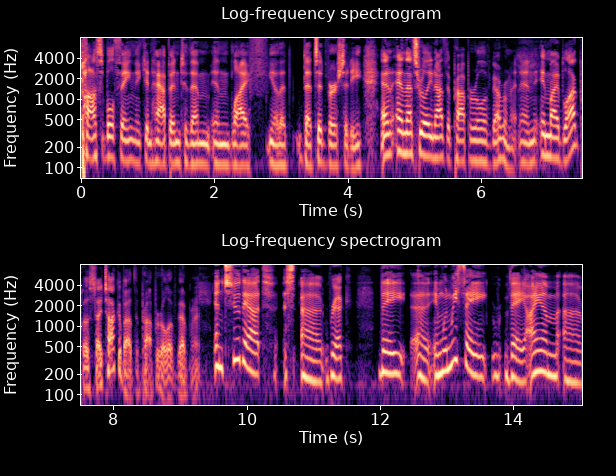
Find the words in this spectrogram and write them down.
possible thing that can happen to them in life, you know, that that's adversity. And and that's really not the proper role of government. And in my blog post I talk about the proper role of government. And to that, uh, Rick, they, uh, and when we say they, I am uh,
